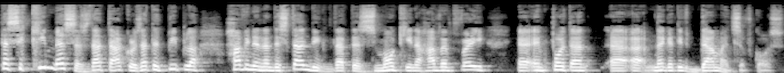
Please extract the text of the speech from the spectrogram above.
That's a key message that occurs, that the people are having an understanding that the smoking have a very uh, important uh, uh, negative damage, of course.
